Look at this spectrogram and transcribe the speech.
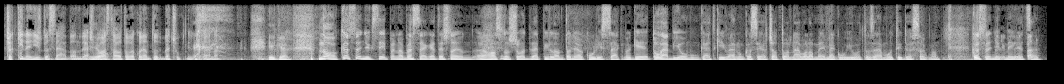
csak ki ne nyisd a szád, András, mert azt hallottam, akkor nem tudod becsukni utána. Igen. No, köszönjük szépen a beszélgetést, nagyon eh, hasznos volt bepillantani a kulisszák mögé. További jó munkát kívánunk a szélcsatornával, amely megújult az elmúlt időszakban. Köszönjük, köszönjük még szépen. egyszer.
